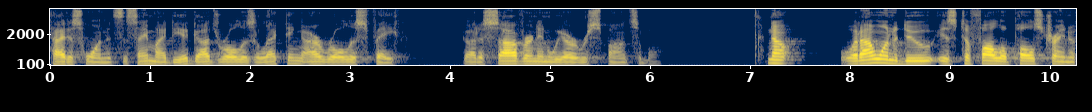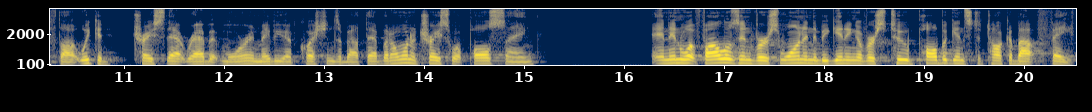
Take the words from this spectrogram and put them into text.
Titus 1, it's the same idea. God's role is electing, our role is faith. God is sovereign and we are responsible. Now, what I want to do is to follow Paul's train of thought. We could trace that rabbit more, and maybe you have questions about that, but I want to trace what Paul's saying and in what follows in verse 1 in the beginning of verse 2, Paul begins to talk about faith,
